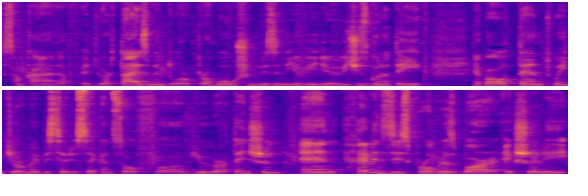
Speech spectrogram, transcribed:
some kind of advertisement or promotion within your video which is gonna take about 10 20 or maybe 30 seconds of uh, viewer attention. And having this progress bar actually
